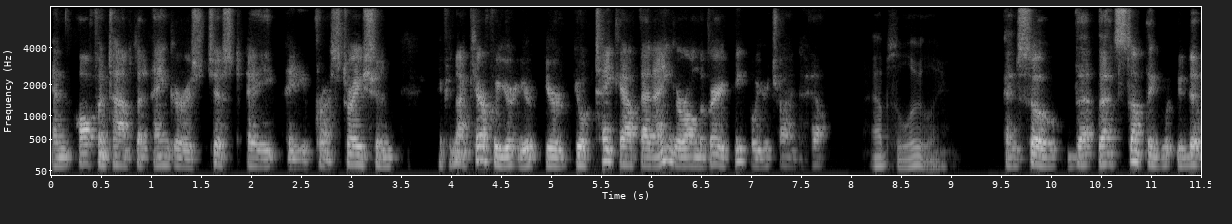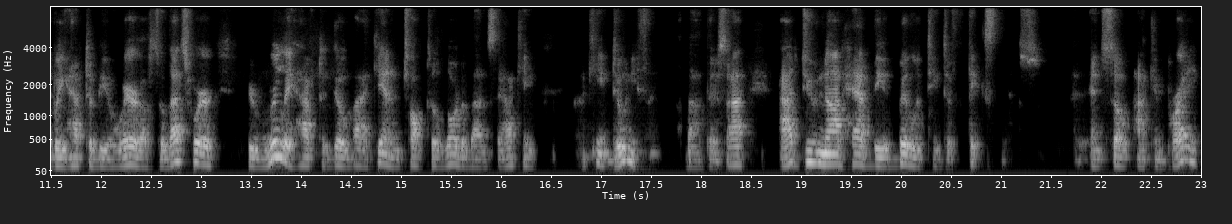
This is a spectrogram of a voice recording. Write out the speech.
and oftentimes that anger is just a, a frustration. If you're not careful, you're, you're, you're, you'll take out that anger on the very people you're trying to help. Absolutely. And so that that's something that we have to be aware of. So that's where you really have to go back in and talk to the Lord about and say, I can't, I can't do anything about this. I, I do not have the ability to fix this. And so I can pray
